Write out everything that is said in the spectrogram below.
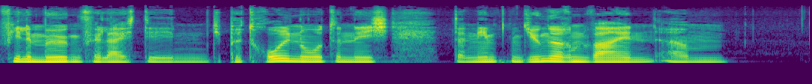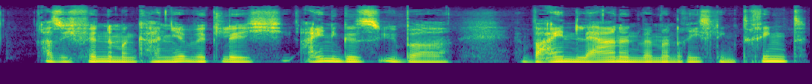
Viele mögen vielleicht den, die Petrolnote nicht. Dann nehmt einen jüngeren Wein. Ähm, also ich finde, man kann hier wirklich einiges über Wein lernen, wenn man Riesling trinkt.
